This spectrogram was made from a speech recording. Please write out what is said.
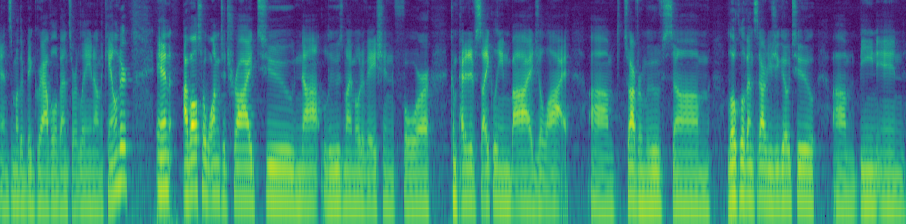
and some other big gravel events are laying on the calendar. And I've also wanted to try to not lose my motivation for competitive cycling by July. Um, so I've removed some local events that I would usually go to. um, being in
